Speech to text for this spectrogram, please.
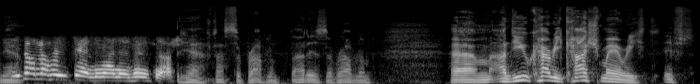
Yeah. You don't know who's genuine and who's not. Yeah, that's the problem. That is the problem. Um, and do you carry cash, Mary? If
